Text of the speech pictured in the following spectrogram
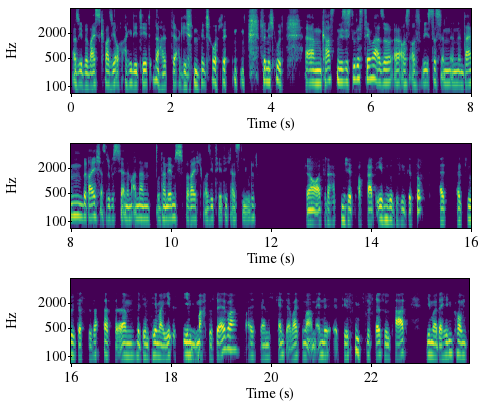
Also ihr beweist quasi auch Agilität innerhalb der agilen Methode. Finde ich gut. Ähm, Carsten, wie siehst du das Thema? Also äh, aus, aus, wie ist das in, in, in deinem Bereich? Also du bist ja in einem anderen Unternehmensbereich quasi tätig als die Judith. Genau, also da hat es mich jetzt auch gerade eben so ein bisschen gezuckt, als, als Judith das gesagt hat, ähm, mit dem Thema, jedes Team macht es selber, weil wer mich kennt, der weiß immer, am Ende erzählt für mich das Resultat, wie man da hinkommt,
